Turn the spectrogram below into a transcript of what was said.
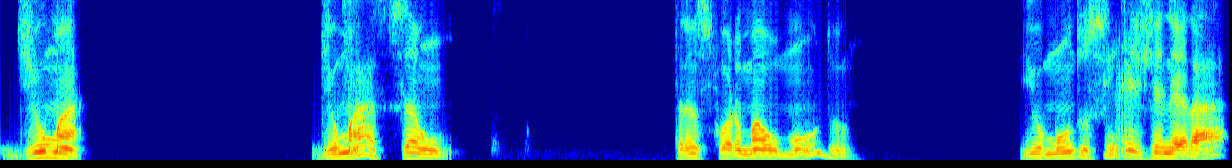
de uma de uma ação transformar o mundo e o mundo se regenerar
